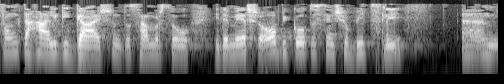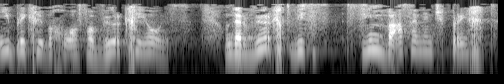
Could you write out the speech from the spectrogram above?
Fängt der Heilige Geist, und das haben wir so in dem ersten Abend Gottes sind schon ein bisschen äh, einen Einblick bekommen von Wirken in uns. Und er wirkt, wie es seinem Wesen entspricht.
